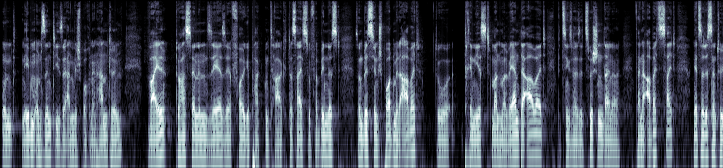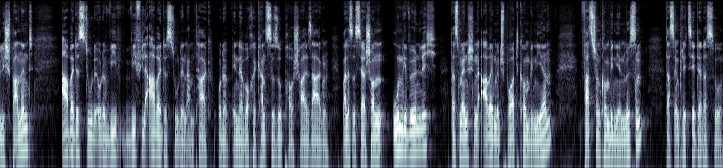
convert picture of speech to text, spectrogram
und neben uns sind diese angesprochenen Hanteln, weil du hast ja einen sehr, sehr vollgepackten Tag. Das heißt, du verbindest so ein bisschen Sport mit Arbeit. Du trainierst manchmal während der Arbeit, beziehungsweise zwischen deiner, deiner Arbeitszeit. Und jetzt ist es natürlich spannend. arbeitest du oder wie, wie viel arbeitest du denn am Tag oder in der Woche? Kannst du so pauschal sagen? Weil es ist ja schon ungewöhnlich, dass Menschen Arbeit mit Sport kombinieren, fast schon kombinieren müssen. Das impliziert ja, dass du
